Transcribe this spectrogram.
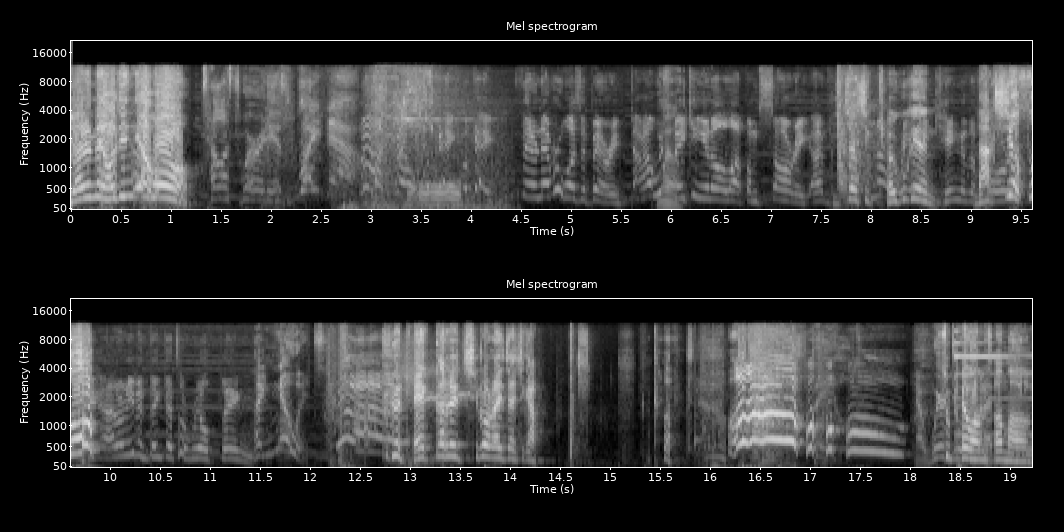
열매 어딨냐고 Tell us where it is right now. There never was a berry. I was 뭐야? making it all up. I'm sorry. I'm, 이 자식 I'm not 결국엔 really the king of the 낚시였어? forest. I don't even think that's a real thing. I knew it. 그 대가를 치러라 이 자식아 아! 숲의 왕사망.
